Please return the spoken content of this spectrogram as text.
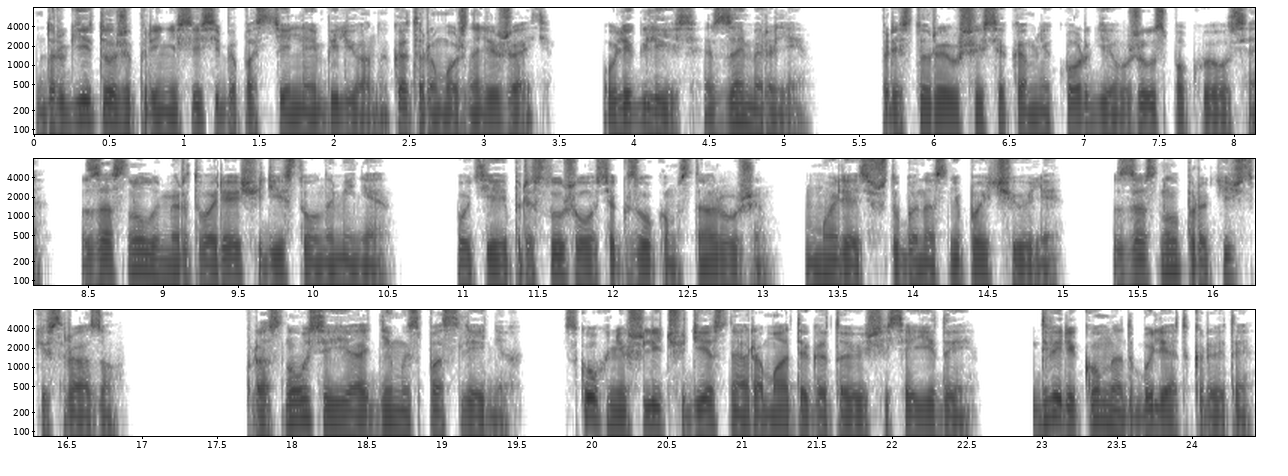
Другие тоже принесли себе постельное белье, на котором можно лежать. Улеглись, замерли. Пристроившийся ко мне Корги уже успокоился. Заснул умиротворяюще действовал на меня. Хоть я и прислушивался к звукам снаружи, молясь, чтобы нас не почуяли. Заснул практически сразу. Проснулся я одним из последних. С кухни шли чудесные ароматы готовящейся еды. Двери комнат были открыты,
